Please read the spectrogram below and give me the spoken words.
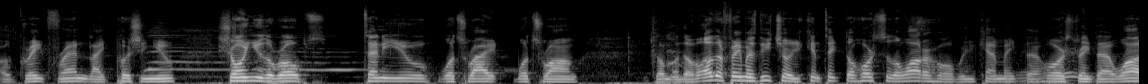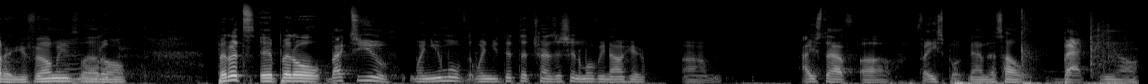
a great friend like pushing you, showing you the ropes, telling you what's right, what's wrong. Come, the other famous dicho, you can take the horse to the water hole, but you can't make that horse drink that water. You feel me? But, um, but it's, eh, pero back to you. When you moved, when you did the transition to moving out here, um, I used to have uh, Facebook. Man, that's how back, you know.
